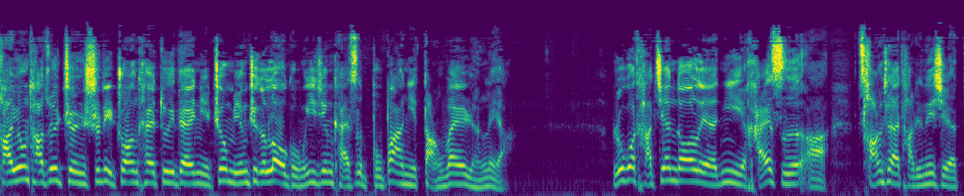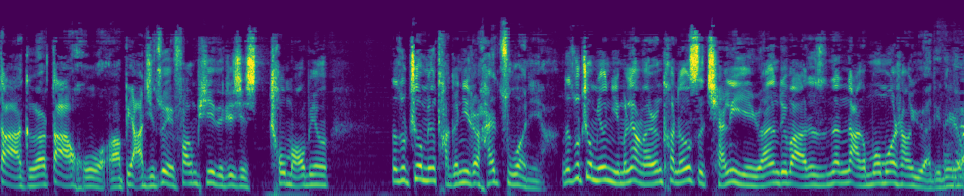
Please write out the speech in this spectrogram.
他用他最真实的状态对待你，证明这个老公已经开始不把你当外人了呀。如果他见到了你还是啊藏起来他的那些打嗝、打呼啊、吧唧嘴、放屁的这些臭毛病。那就证明他跟你这还作呢，那就证明你们两个人可能是千里姻缘，对吧？就是那哪个陌陌上约的那种。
